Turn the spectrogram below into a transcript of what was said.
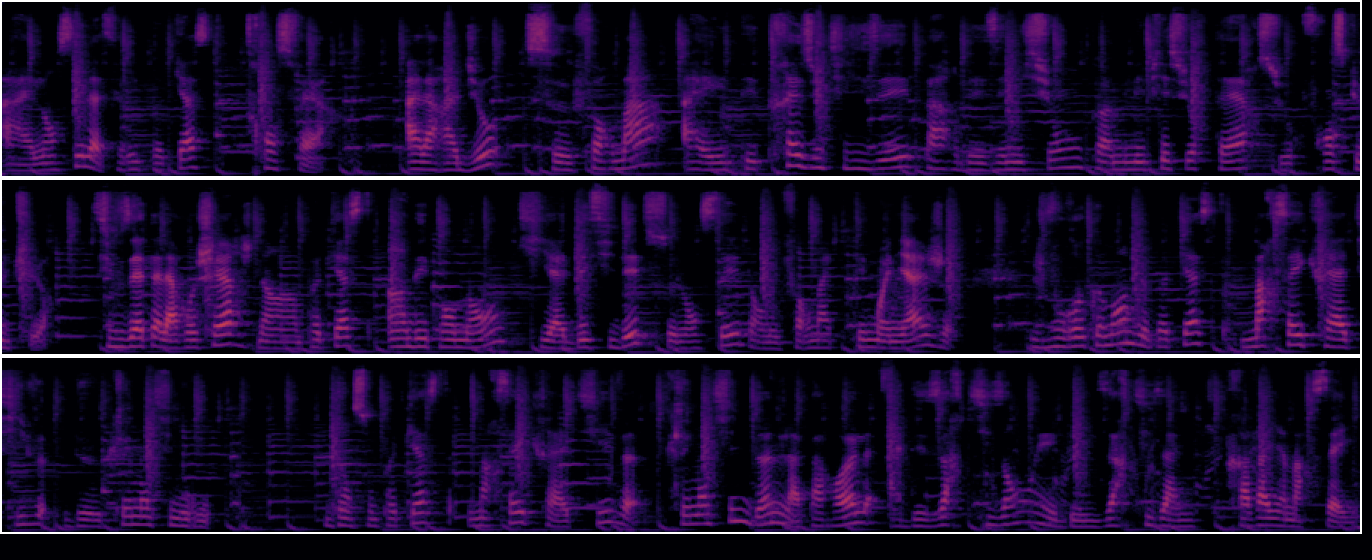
a lancé la série podcast Transfert. À la radio, ce format a été très utilisé par des émissions comme Les Pieds sur Terre sur France Culture. Si vous êtes à la recherche d'un podcast indépendant qui a décidé de se lancer dans le format témoignage, je vous recommande le podcast Marseille Créative de Clémentine Roux. Dans son podcast Marseille Créative, Clémentine donne la parole à des artisans et des artisanes qui travaillent à Marseille.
